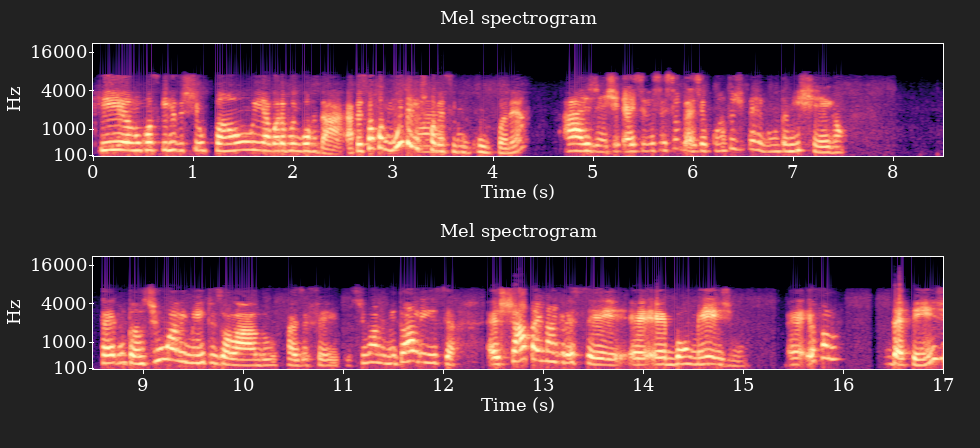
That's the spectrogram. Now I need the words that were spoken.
que eu não consegui resistir o pão e agora eu vou engordar. A pessoa, muita gente ah, come assim com culpa, né? Ai, gente, é, se você soubesse o quanto de perguntas me chegam perguntando se um alimento isolado faz efeito, se um alimento, Alicia, é chato a emagrecer, é, é bom mesmo. É, eu falo, depende,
